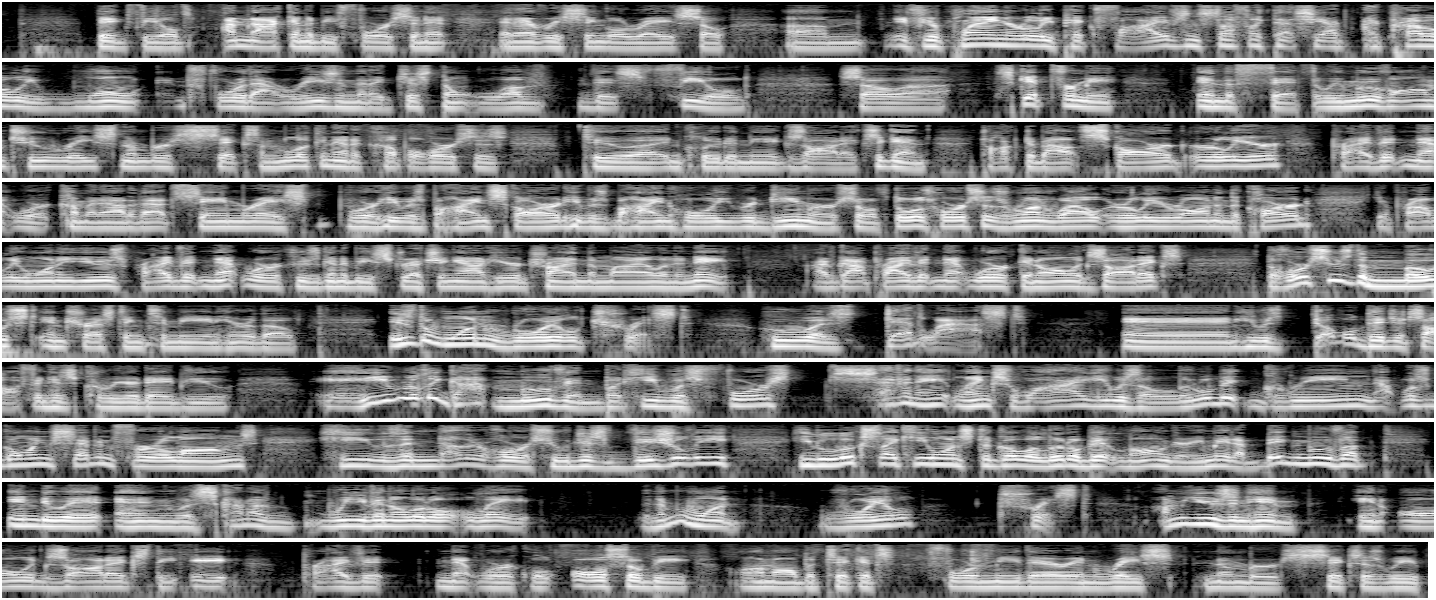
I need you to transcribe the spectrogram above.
big fields, I'm not going to be forcing it in every single race. So um, if you're playing early pick fives and stuff like that, see, I, I, probably won't for that reason that I just don't love this field. So uh, skip for me in the fifth. We move on to race number six. I'm looking at a couple horses to uh, include in the exotics. Again, talked about Scarred earlier, Private Network coming out of that same race where he was behind Scarred, he was behind Holy Redeemer. So if those horses run well earlier on in the card, you probably want to use Private Network, who's going to be stretching out here trying the mile and an eighth. I've got Private Network in all exotics. The horse who's the most interesting to me in here, though, is the one Royal Tryst, who was dead last, and he was double digits off in his career debut. He really got moving, but he was forced seven, eight lengths wide. He was a little bit green. That was going seven furlongs. He was another horse who just visually, he looks like he wants to go a little bit longer. He made a big move up into it and was kind of weaving a little late. The number one, Royal Tryst. I'm using him in all exotics. The eight private network will also be on all the tickets for me there in race number six as we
